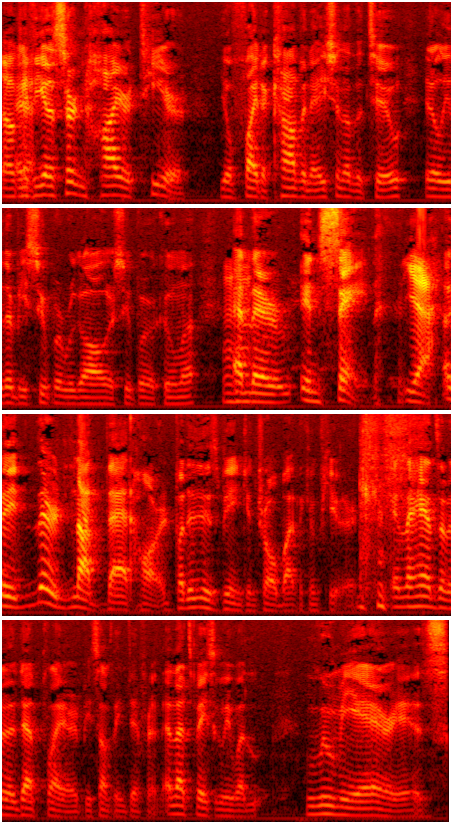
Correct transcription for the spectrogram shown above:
okay. and if you get a certain higher tier, you'll fight a combination of the two. It'll either be Super Rugal or Super Akuma, Mhm. and they're insane. yeah, I mean, they're not that hard, but it is being controlled by the computer. In the hands of an adept player, it'd be something different, and that's basically what Lumiere is.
